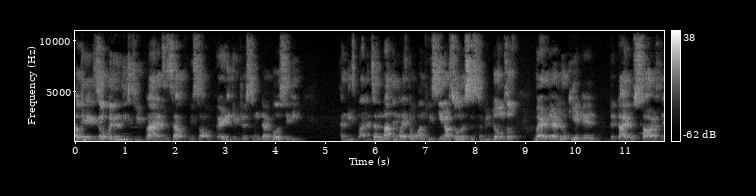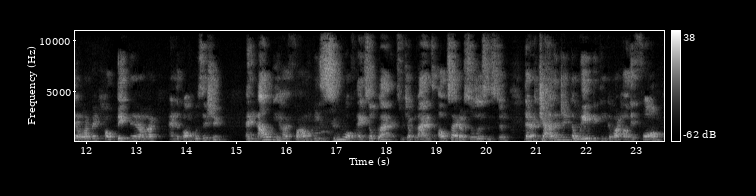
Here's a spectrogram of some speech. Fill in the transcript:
Okay, so within these three planets itself, we saw very interesting diversity and these planets are nothing like the ones we see in our solar system in terms of where they're located, the type of stars they orbit, how big they are, and the composition. And now we have found this zoo of exoplanets, which are planets outside our solar system, that are challenging the way we think about how they form,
